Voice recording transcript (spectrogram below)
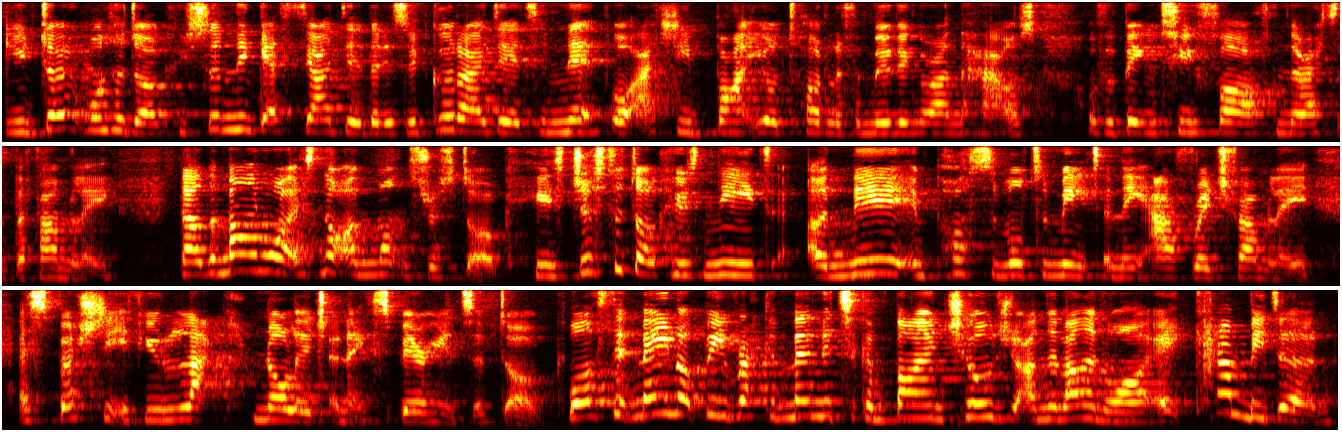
You don't want a dog who suddenly gets the idea that it's a good idea to nip or actually bite your toddler for moving around the house or for being too far from the rest of the family. Now, the Malinois is not a monstrous dog. He's just a dog whose needs are near impossible to meet in the average family, especially if you lack knowledge and experience of dog. Whilst it may not be recommended to combine children and the Malinois, it can be done,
